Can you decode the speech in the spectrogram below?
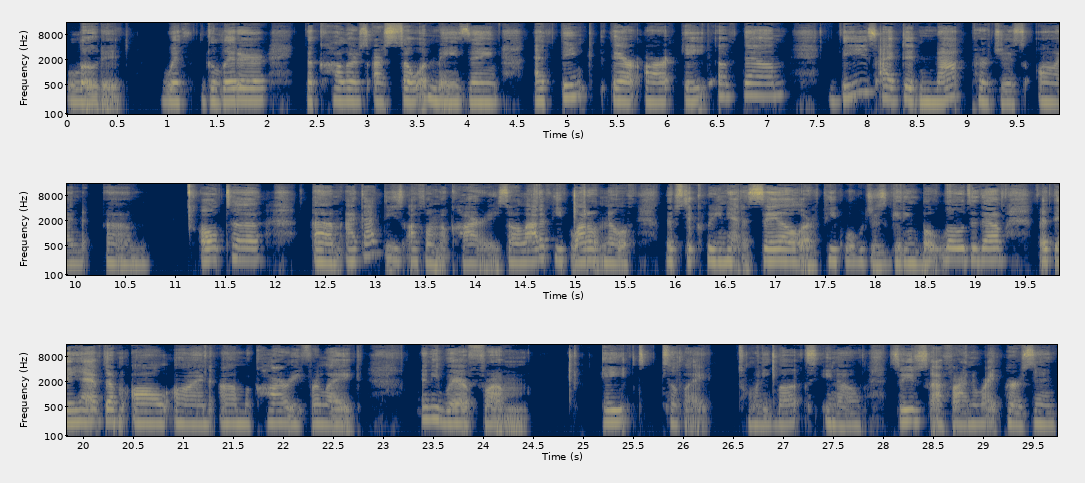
loaded with glitter. The colors are so amazing. I think there are eight of them. These I did not purchase on um, Ulta. Um, I got these off of Mercari. So a lot of people, I don't know if Lipstick Queen had a sale or if people were just getting boatloads of them, but they have them all on um, Mercari for like anywhere from eight to like 20 bucks, you know. So you just got to find the right person.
